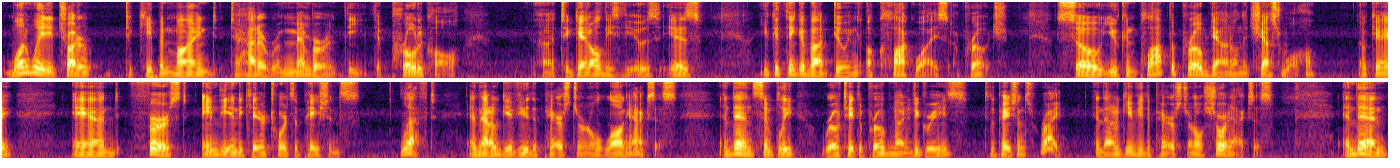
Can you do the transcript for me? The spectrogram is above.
One way to try to, to keep in mind to how to remember the, the protocol uh, to get all these views is you could think about doing a clockwise approach. So you can plop the probe down on the chest wall, okay, and first aim the indicator towards the patient's left, and that'll give you the parasternal long axis. And then simply rotate the probe 90 degrees to the patient's right, and that'll give you the parasternal short axis. And then,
